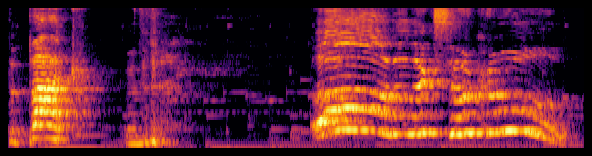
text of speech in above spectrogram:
the back of the. Oh, that looks so cool!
